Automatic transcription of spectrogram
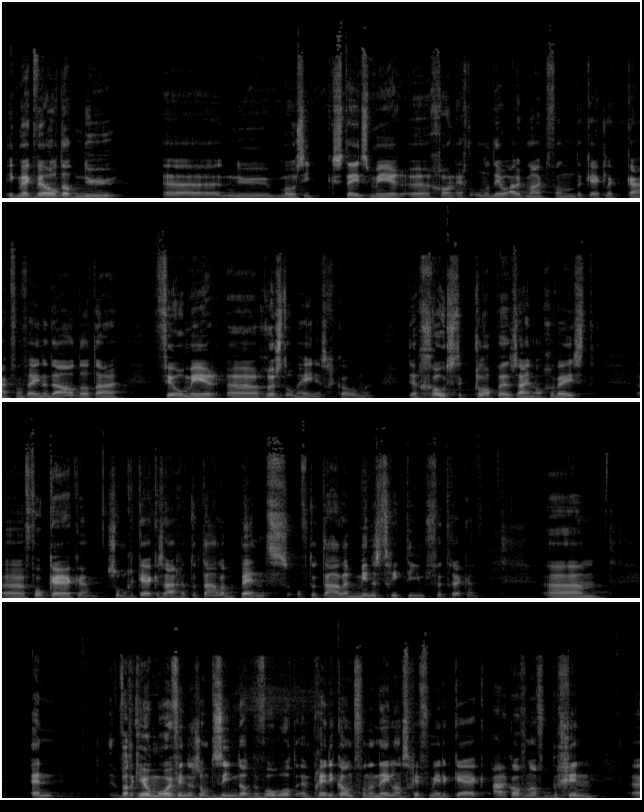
ik merk wel dat nu, eh, nu muziek steeds meer eh, gewoon echt onderdeel uitmaakt van de kerkelijke kaart van Venendaal, dat daar veel meer eh, rust omheen is gekomen. De grootste klappen zijn al geweest voor kerken. Sommige kerken zagen totale bands of totale ministry teams vertrekken. Ehm, en wat ik heel mooi vind is om te zien dat bijvoorbeeld een predikant van de Nederlands Gereformeerde Kerk eigenlijk al vanaf het begin eh,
